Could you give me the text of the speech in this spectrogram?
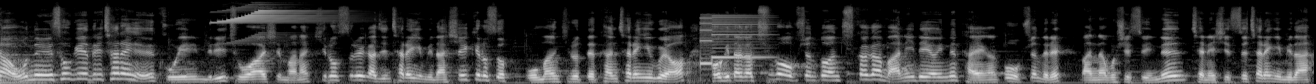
자, 오늘 소개해드릴 차량은 고객님들이 좋아하실 만한 키로수를 가진 차량입니다. 실키로수 5만 킬로대 탄 차량이고요. 거기다가 추가 옵션 또한 추가가 많이 되어 있는 다양한 고 옵션들을 만나보실 수 있는 제네시스 차량입니다.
